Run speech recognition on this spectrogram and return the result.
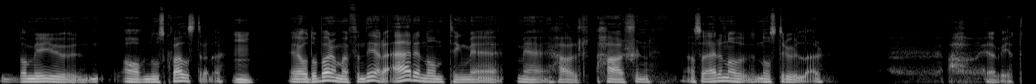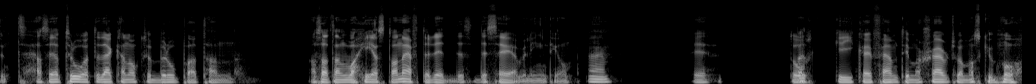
de är ju avnoskvalstrade. Mm. Eh, Och då börjar man fundera, är det någonting med, med hals- halsen? Alltså är det något nå strul där? Ah, Jag vet inte. Alltså jag tror att det där kan också bero på att han Alltså att han var hes dagen efter, det, det, det säger jag väl ingenting om. Nej. Det, då Vad- skrika i fem timmar själv tror jag man skulle må.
